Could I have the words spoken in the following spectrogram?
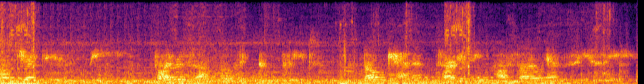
Objective B. Virus upload complete. Null cannon targeting hostile MCC.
